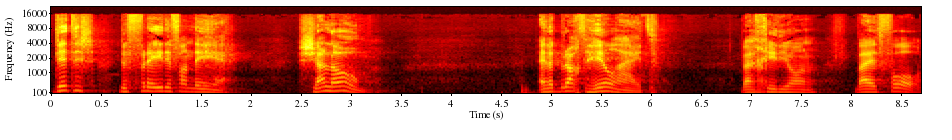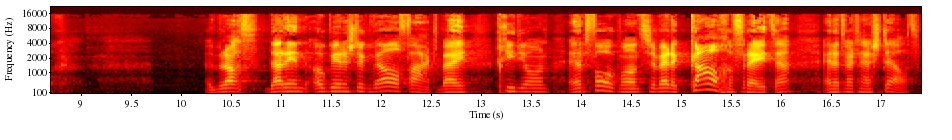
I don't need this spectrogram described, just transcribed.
Dit is de vrede van de Heer. Shalom. En het bracht heelheid bij Gideon, bij het volk. Het bracht daarin ook weer een stuk welvaart bij Gideon en het volk, want ze werden kaal gevreten en het werd hersteld.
